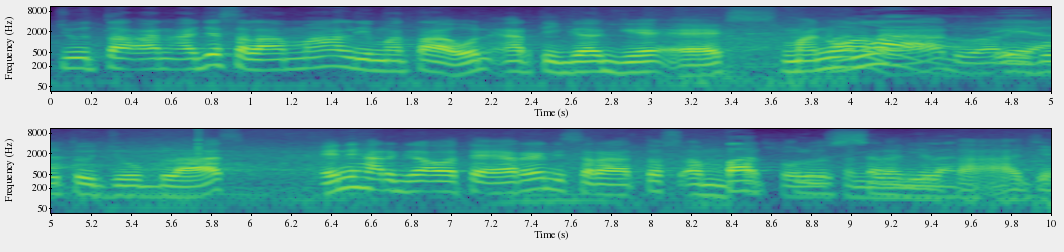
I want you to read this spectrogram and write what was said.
jutaan aja selama 5 tahun R3 GX manual, Manual, ya 2017. Ini harga OTR-nya di 149 49. juta aja.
